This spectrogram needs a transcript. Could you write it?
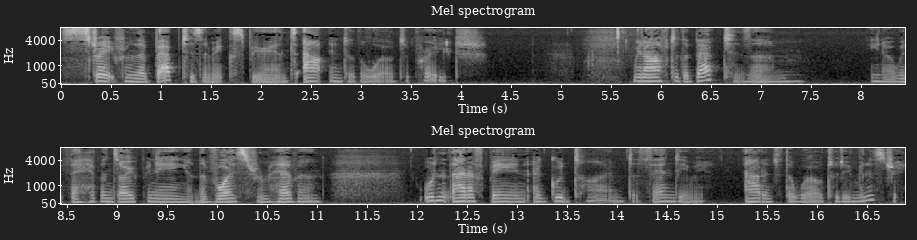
straight from the baptism experience out into the world to preach? I mean, after the baptism, you know, with the heavens opening and the voice from heaven, wouldn't that have been a good time to send him out into the world to do ministry?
